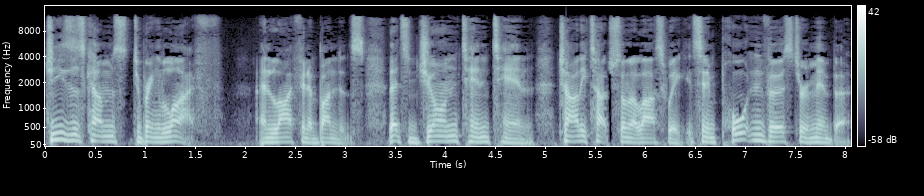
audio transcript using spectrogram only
Jesus comes to bring life and life in abundance. That's John 10:10. 10, 10. Charlie touched on it last week. It's an important verse to remember.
